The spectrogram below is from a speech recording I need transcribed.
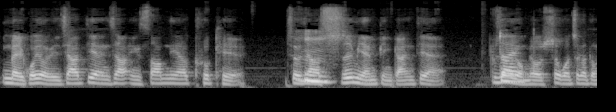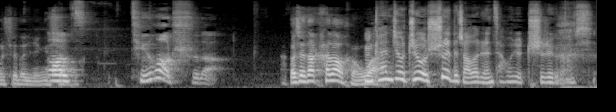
美国有一家店叫 Insomnia Cookie，就叫嗯失眠饼干店，不知道有没有受过这个东西的影响？哦，挺好吃的。而且他开到很晚。你看，就只有睡得着的人才会去吃这个东西。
